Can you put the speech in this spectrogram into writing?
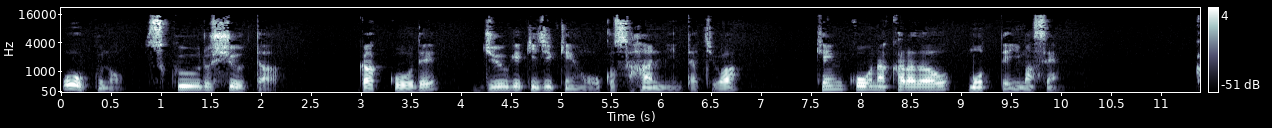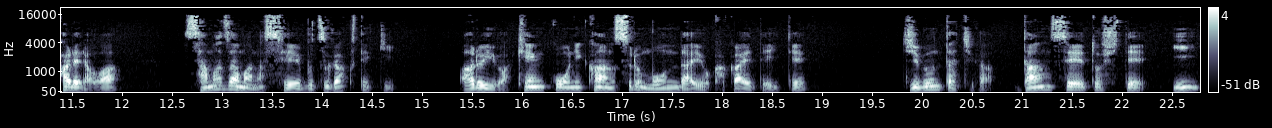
多くのスクールシューター、学校で銃撃事件を起こす犯人たちは、健康な体を持っていません。彼らは様々な生物学的、あるいは健康に関する問題を抱えていて、自分たちが男性としていい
